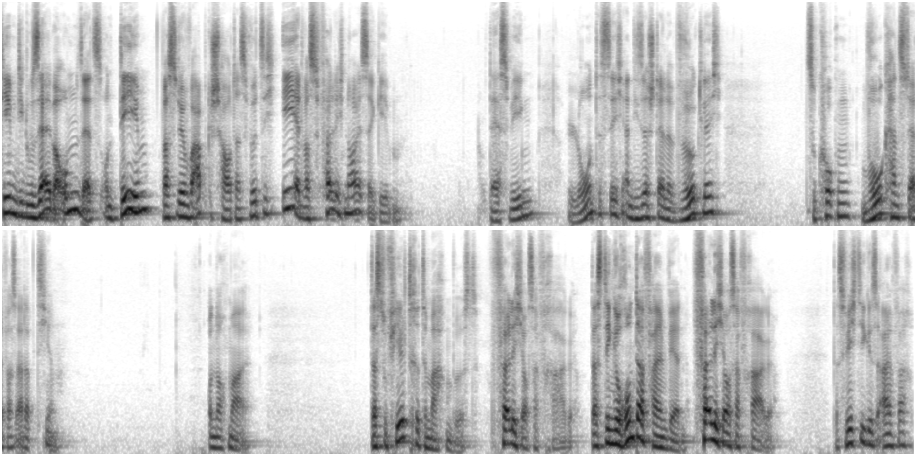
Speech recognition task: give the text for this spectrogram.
Themen, die du selber umsetzt und dem, was du dir irgendwo abgeschaut hast, wird sich eh etwas völlig Neues ergeben. Deswegen lohnt es sich an dieser Stelle wirklich zu gucken, wo kannst du etwas adaptieren. Und nochmal, dass du Fehltritte machen wirst, völlig außer Frage. Dass Dinge runterfallen werden, völlig außer Frage. Das Wichtige ist einfach,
